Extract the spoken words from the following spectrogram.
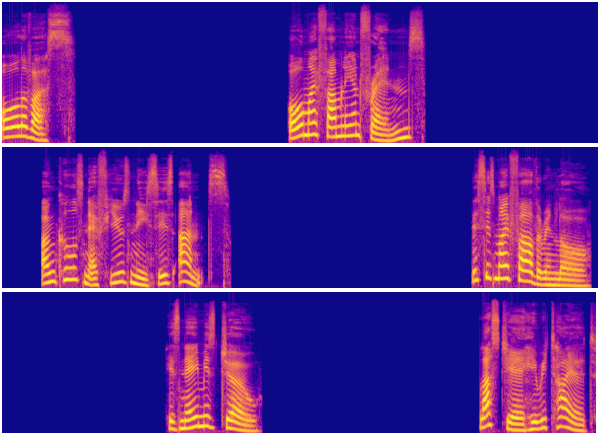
all of us. All my family and friends. Uncles, nephews, nieces, aunts. This is my father in law. His name is Joe. Last year he retired.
